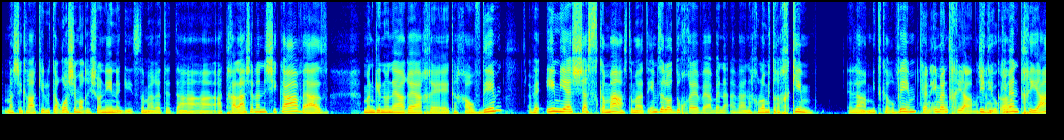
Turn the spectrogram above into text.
מה שנקרא, כאילו, את הרושם הראשוני, נגיד. זאת אומרת, את ההתחלה של הנשיקה, ואז מנגנוני הריח אה, ככה עובדים. ואם יש הסכמה, זאת אומרת, אם זה לא דוחה והבנ... ואנחנו לא מתרחקים, אלא מתקרבים, כן, אם אין דחייה, מה שנקרא. בדיוק. אם אין דחייה,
